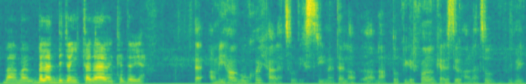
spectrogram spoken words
Be, be, be lett bizonyítani ellenkedője. De a mi hangunk hogy hallatszódik streamen? Te lap, a laptop mikrofonon keresztül hallatszódunk, vagy mi?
